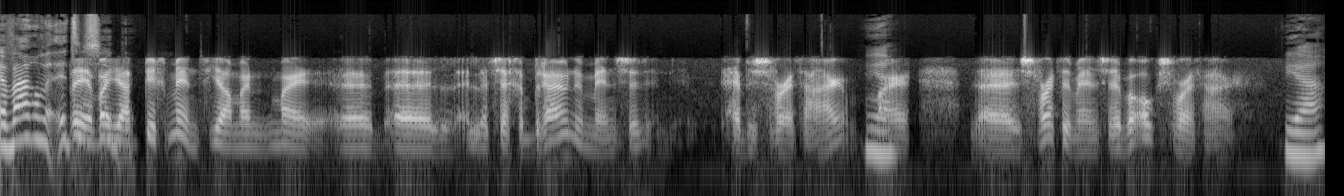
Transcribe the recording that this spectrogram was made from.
Ja, waarom... Het Nee, is maar ja, pigment. Ja, maar, maar eh, eh, laat zeggen, bruine mensen hebben zwart haar. Ja. Maar eh, zwarte mensen hebben ook zwart haar. ja,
